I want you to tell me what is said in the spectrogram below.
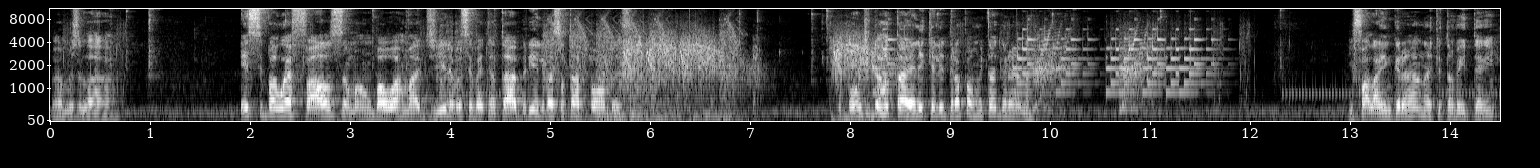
Vamos lá. Esse baú é falso, um baú armadilha, você vai tentar abrir ele vai soltar bombas. O bom de derrotar ele é que ele dropa muita grana. E falar em grana, que também tem.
